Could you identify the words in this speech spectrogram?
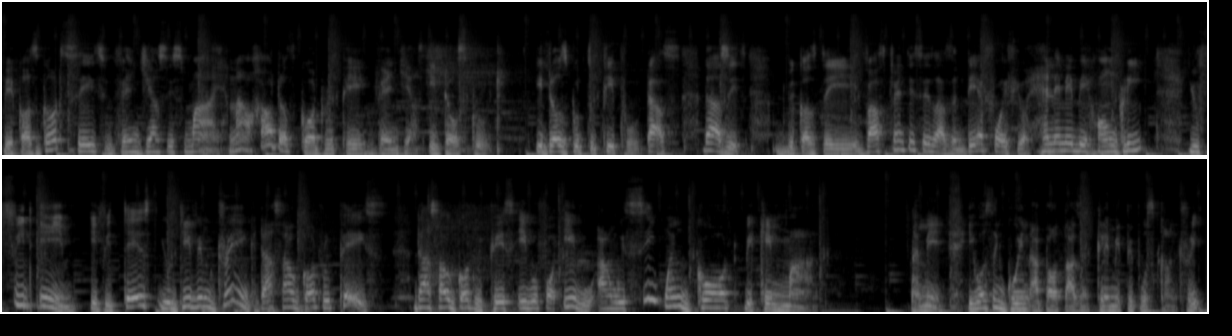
because God says, Vengeance is mine. Now, how does God repay vengeance? He does good it does good to people. That's that's it. Because the verse 20 says, as therefore, if your enemy be hungry, you feed him. If he tastes, you give him drink. That's how God repays. That's how God repays evil for evil. And we see when God became man. I mean, he wasn't going about as a claiming people's country.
